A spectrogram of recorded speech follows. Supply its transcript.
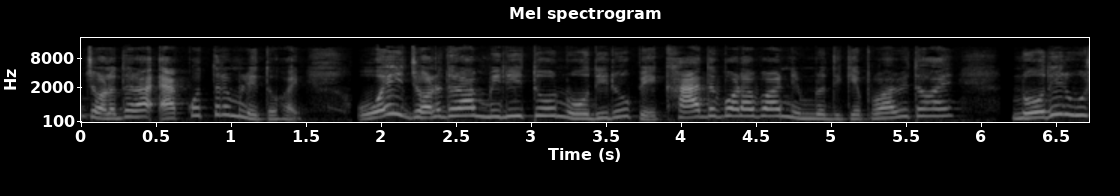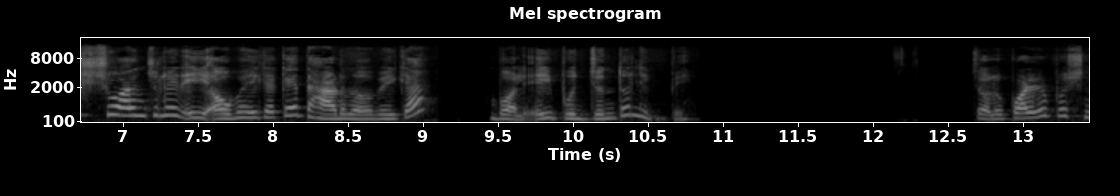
জলধারা একত্রে মিলিত হয়। ওই জলধারা মিলিত নদীরূপে খাদ বরাবর নিম্ন দিকে প্রভাবিত হয়। নদীর উৎস অঞ্চলের এই অববাহিকাকে ধারণ অববাহিকা বলে। এই পর্যন্ত লিখবে। চলো পরের প্রশ্ন।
